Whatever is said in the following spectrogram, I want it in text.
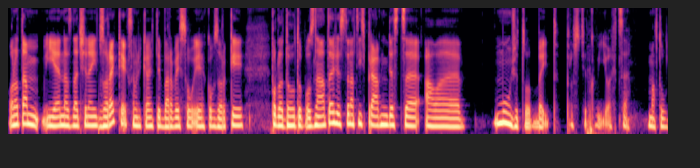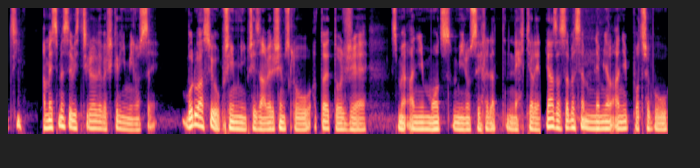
Ono tam je naznačený vzorek, jak jsem říkal, že ty barvy jsou i jako vzorky. Podle toho to poznáte, že jste na té správné desce, ale může to být prostě takový lehce matoucí. A my jsme si vystříleli veškerý minusy. Budu asi upřímný při závěrečném slovu a to je to, že jsme ani moc minusy hledat nechtěli. Já za sebe jsem neměl ani potřebu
